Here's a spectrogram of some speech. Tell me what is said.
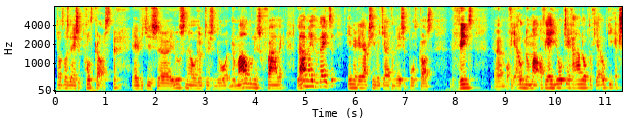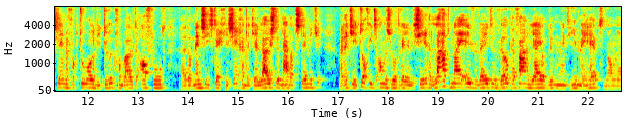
Dat was deze podcast. Eventjes uh, heel snel zo tussendoor. Normaal doen is gevaarlijk. Laat me even weten in een reactie wat jij van deze podcast vindt. Um, of jij ook normaal, of jij hier ook tegenaan loopt, of jij ook die externe factoren, die druk van buiten afvoelt, uh, dat mensen iets tegen je zeggen, dat je luistert naar dat stemmetje, maar dat je toch iets anders wilt realiseren. Laat mij even weten welke ervaring jij op dit moment hiermee hebt. Dan uh,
